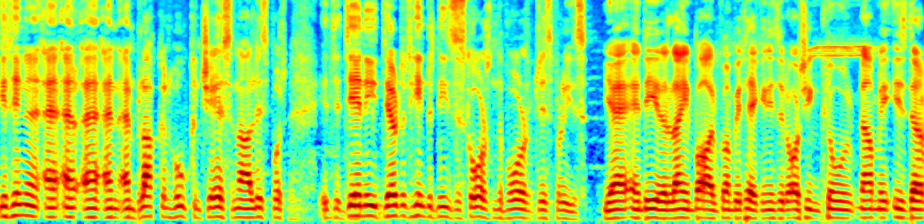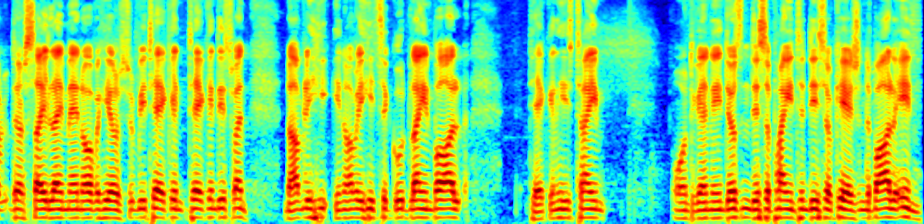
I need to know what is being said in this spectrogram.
get in and, and, and, and block and hook and chase and all this but it, they need they're the team that needs the scores on the board this breeze Yeah, indeed, a line ball going to be taken. Is it Oisin Clune? Normally, is their their sideline man over here should be taking taking this one. Normally, he, he normally hits a good line ball, taking his time. Once again, he doesn't disappoint in this occasion. The ball in,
